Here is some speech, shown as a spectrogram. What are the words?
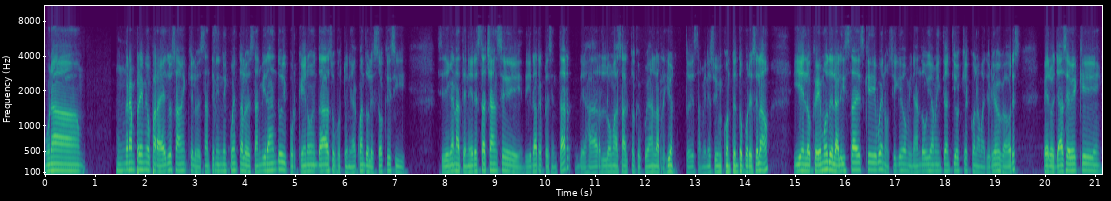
un gran premio para ellos, saben que los están teniendo en cuenta, los están mirando y por qué no dar su oportunidad cuando les toque si, si llegan a tener esta chance de, ir a representar, dejar lo más alto que puedan la región. Entonces también estoy muy contento por ese lado. Y en lo que vemos de la lista es que, bueno, sigue dominando obviamente Antioquia con la mayoría de jugadores, pero ya se ve que,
